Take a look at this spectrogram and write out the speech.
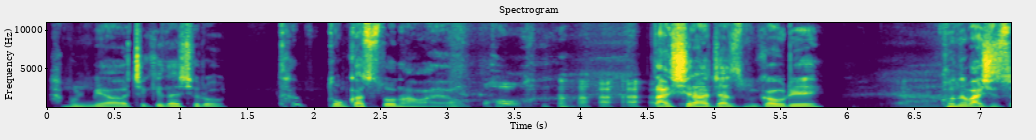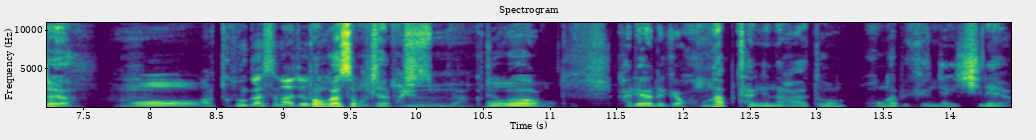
하물며 찌개다시로 타- 돈가스도 나와요. 어. 딱 싫어하지 않습니까 우리? 근데 맛있어요. 오. 아, 돈가스 마저도 돈가스 먹자 맛있습니다. 음. 그리고 오. 가려니까 홍합탕이 나와도 홍합이 굉장히 실해요.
